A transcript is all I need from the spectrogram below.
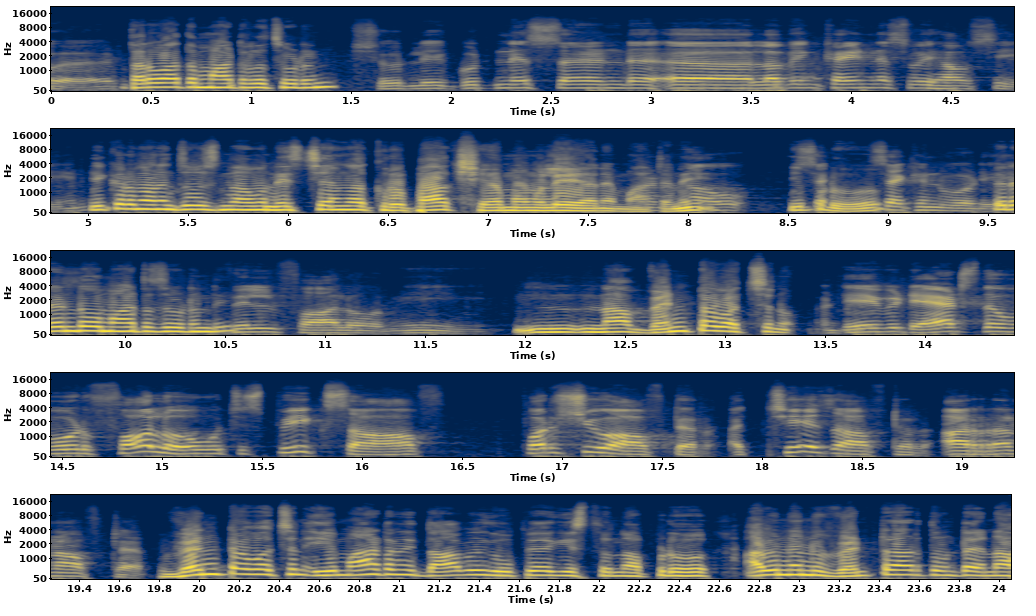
word, తర్వాత మాటలు చూడండి surely goodness and uh, loving kindness we have seen. ఇక్కడ మనం చూసినాము నిశ్చయంగా కృపాక్షేమములే అనే మాటని ఇప్పుడు రెండో మాట చూడండి. విల్ ఫాలో మీ నా వెంట వచ్చును. David adds the word follow which speaks of after, a chase after, or run after. వెంట వచ్చిన ఈ మాటని దావీదు ఉపయోగిస్తున్నప్పుడు అవి నన్ను వెంటాడుతుంటాయి నా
